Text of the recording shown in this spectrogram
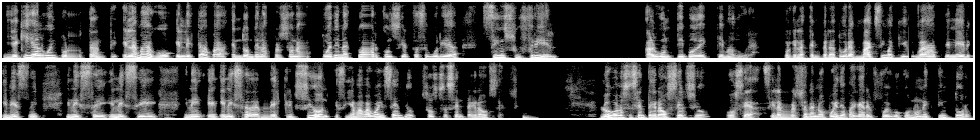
Y aquí algo importante. El amago es la etapa en donde las personas pueden actuar con cierta seguridad sin sufrir algún tipo de quemadura. Porque las temperaturas máximas que va a tener en, ese, en, ese, en, ese, en, en esa descripción, que se llama amago a incendio, son 60 grados Celsius. Luego los 60 grados Celsius O sea, si la persona no puede apagar el fuego con un extintor,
